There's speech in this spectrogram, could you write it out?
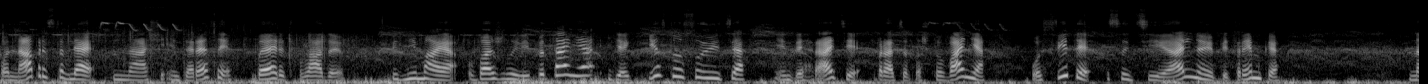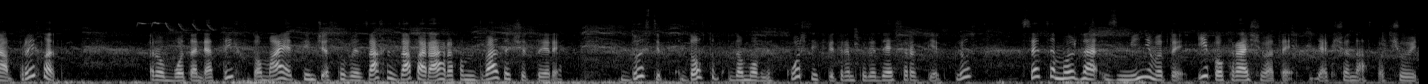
Вона представляє наші інтереси перед владою, піднімає важливі питання, які стосуються інтеграції, працевлаштування, освіти, соціальної підтримки. Наприклад, робота для тих, хто має тимчасовий захист за параграфом 24, доступ, доступ до мовних курсів, підтримку людей 45 все це можна змінювати і покращувати, якщо нас почують.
